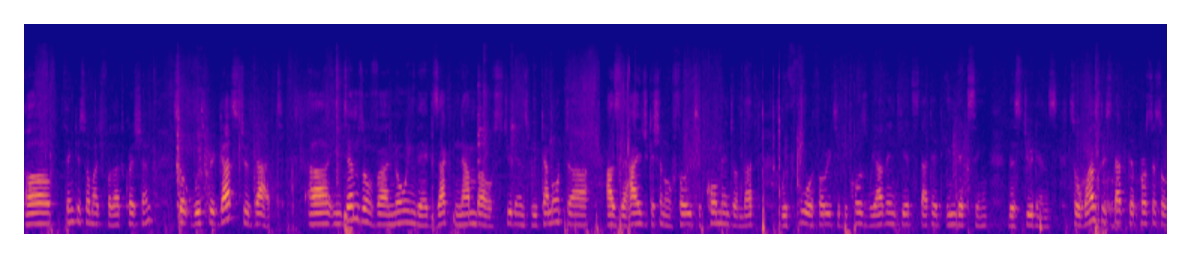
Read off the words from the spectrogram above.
uh, thank you so much for that question. So with regards to that, uh, in terms of uh, knowing the exact number of students, we cannot, uh, as the Higher Education Authority, comment on that with full authority because we haven't yet started indexing the students. So once we start the process of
